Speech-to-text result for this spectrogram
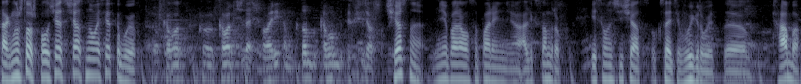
Так, ну что ж, получается, сейчас новая сетка будет. Кого, кого ты считаешь фаворитом? Кто бы, кого бы ты хотел? Честно, мне понравился парень э, Александров. Если он сейчас, кстати, выигрывает э, Хаба,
